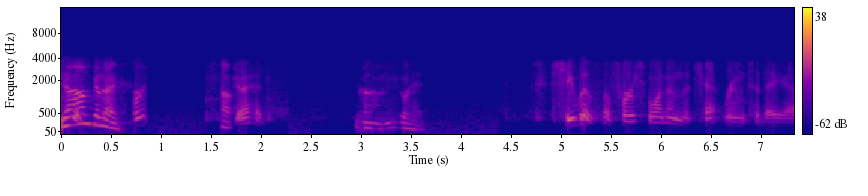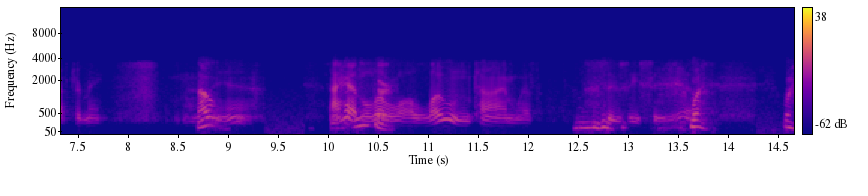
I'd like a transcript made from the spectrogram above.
You know, I'm gonna. First, Oh. Go ahead. No, no, you go ahead. She was the first one in the chat room today after me. Oh. yeah. I had a little alone time with Susie C. Yeah. Well, well,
